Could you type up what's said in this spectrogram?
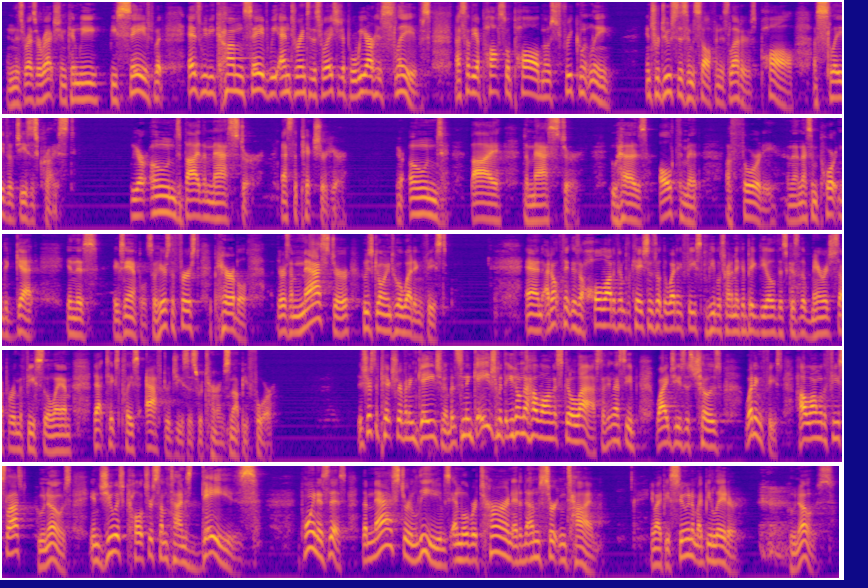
in this resurrection can we be saved. But as we become saved, we enter into this relationship where we are his slaves. That's how the apostle Paul most frequently introduces himself in his letters. Paul, a slave of Jesus Christ. We are owned by the master. That's the picture here. We are owned by the master who has ultimate authority. And then that's important to get in this example. So here's the first parable. There's a master who's going to a wedding feast. And I don't think there's a whole lot of implications about the wedding feast. People try to make a big deal of this because the marriage supper and the feast of the Lamb. That takes place after Jesus returns, not before. It's just a picture of an engagement, but it's an engagement that you don't know how long it's going to last. I think that's the, why Jesus chose wedding feast. How long will the feast last? Who knows? In Jewish culture, sometimes days. The point is this the master leaves and will return at an uncertain time. It might be soon, it might be later. Who knows?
